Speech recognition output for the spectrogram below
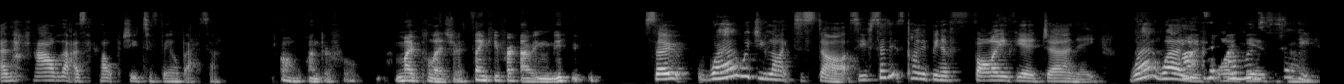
and how that has helped you to feel better. Oh, wonderful. My pleasure. Thank you for having me. So, where would you like to start? So, you've said it's kind of been a five year journey. Where were you five I, I years say, ago?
